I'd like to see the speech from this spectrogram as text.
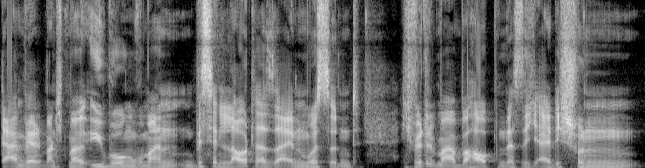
da haben wir halt manchmal Übungen, wo man ein bisschen lauter sein muss. Und ich würde mal behaupten, dass ich eigentlich schon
